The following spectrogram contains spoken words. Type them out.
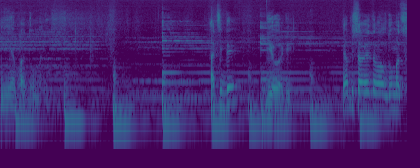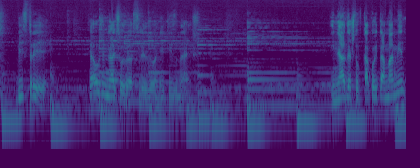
я подумаю. А тебе, Георгий, я бы советовал думать быстрее. Я уже начал расследование, ты знаешь. И надо, чтобы в какой-то момент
